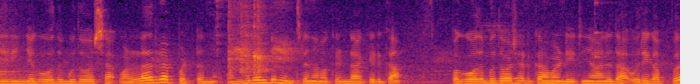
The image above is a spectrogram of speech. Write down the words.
ഞെരിഞ്ഞ ഗോതമ്പ് ദോശ. വളരെ പെട്ടെന്ന് ഒന്ന് രണ്ട് മിനിറ്റിൽ നമുക്ക് ഉണ്ടാക്കിയെടുക്കാം. അപ്പോൾ ഗോതമ്പ് ദോശ എടുക്കാൻ വേണ്ടിയിട്ട് ഞാനിതാ ഒരു കപ്പ്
